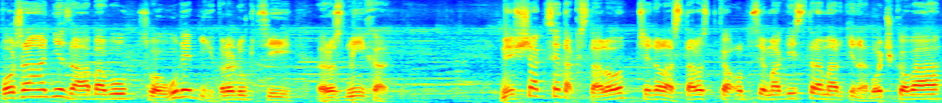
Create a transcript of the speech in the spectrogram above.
pořádně zábavu svou hudební produkcí rozdmíchat. Než však se tak stalo, předala starostka obce magistra Martina Bočková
